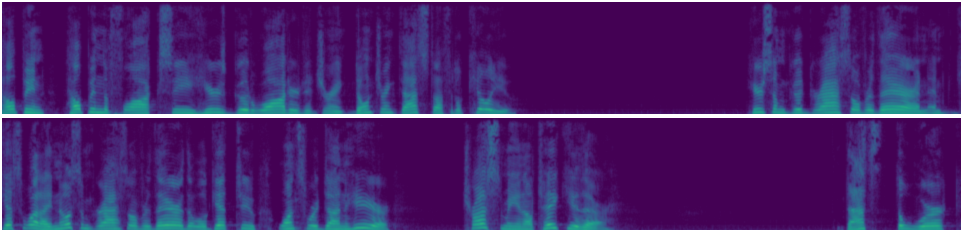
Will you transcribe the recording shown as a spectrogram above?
helping helping the flock see here's good water to drink. Don't drink that stuff, it'll kill you. Here's some good grass over there. And, and guess what? I know some grass over there that we'll get to once we're done here. Trust me, and I'll take you there. That's the work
